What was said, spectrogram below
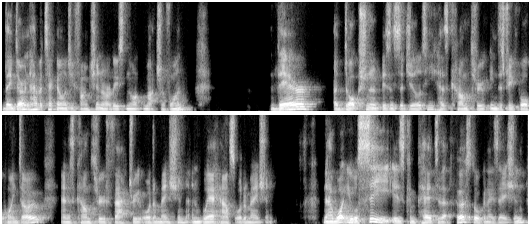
they don't have a technology function, or at least not much of one. Their adoption of business agility has come through industry 4.0 and has come through factory automation and warehouse automation. Now, what you will see is compared to that first organization,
